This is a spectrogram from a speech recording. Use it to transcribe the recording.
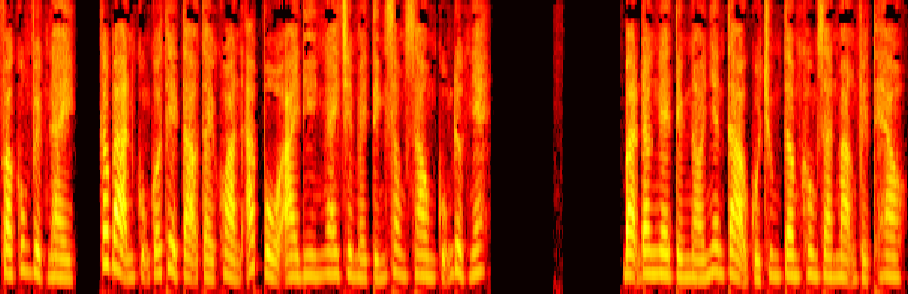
Và công việc này, các bạn cũng có thể tạo tài khoản Apple ID ngay trên máy tính song song cũng được nhé. Bạn đang nghe tiếng nói nhân tạo của Trung tâm Không gian mạng Việt Theo.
